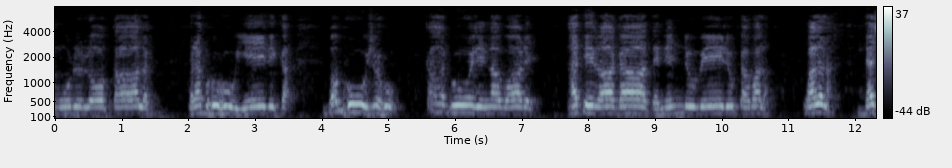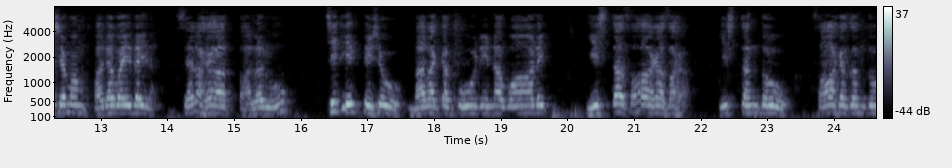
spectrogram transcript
మూడు లోకాల ప్రభు ఏలిక బభూషు కాగోరిన వాడే అతిరాగాత నిండు వేడుక వల వలన దశమం పదవైదైన శరహ తలను చికిత్తిషు నరక పూడిన వాడై ఇష్ట సాహస ఇష్టంతో సాహసంతో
